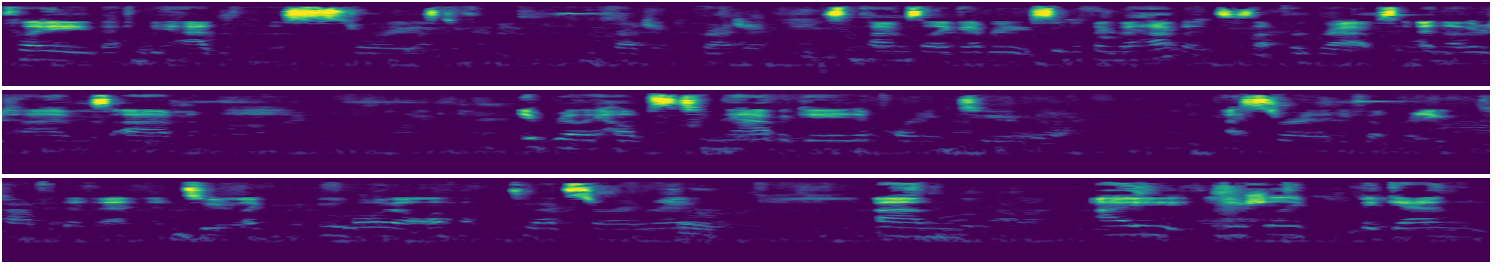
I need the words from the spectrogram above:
play that can be had within this story is different from project to project. Sometimes, like every single thing that happens is up for grabs, and other times. Um, it really helps to navigate according to a story that you feel pretty confident in and to like be loyal to that story, right? Sure. Um, I usually begin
